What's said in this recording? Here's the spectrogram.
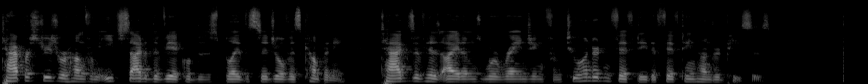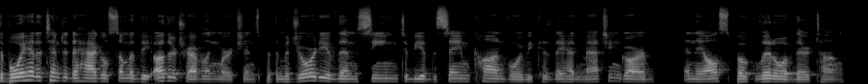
Tapestries were hung from each side of the vehicle to display the sigil of his company. Tags of his items were ranging from 250 to 1500 pieces. The boy had attempted to haggle some of the other traveling merchants, but the majority of them seemed to be of the same convoy because they had matching garb and they all spoke little of their tongue.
